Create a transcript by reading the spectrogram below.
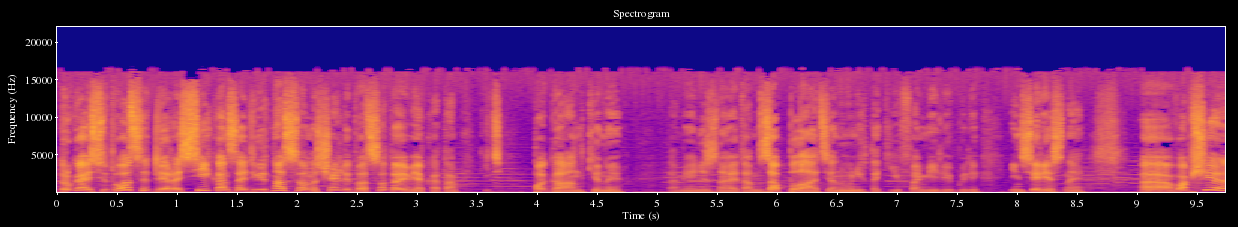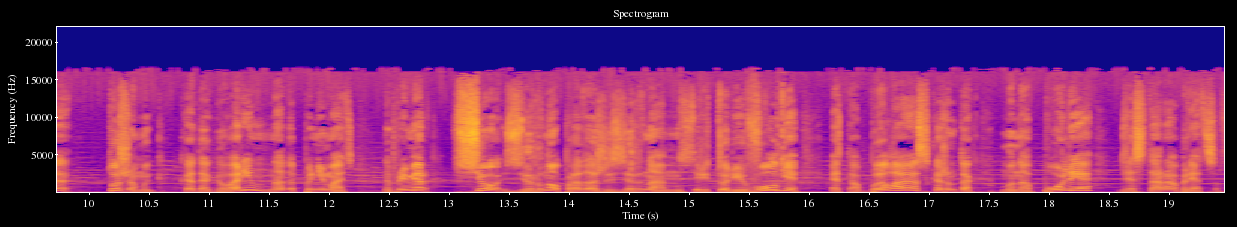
Другая ситуация для России конца 19-го, начале 20 века. Там какие-то Поганкины, там, я не знаю, там Заплатины, у них такие фамилии были интересные. А вообще тоже мы, когда говорим, надо понимать. Например, все зерно, продажа зерна на территории Волги, это была, скажем так, монополия для старообрядцев.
